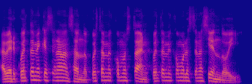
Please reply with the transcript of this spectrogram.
a ver, cuéntame qué están avanzando, cuéntame cómo están, cuéntame cómo lo están haciendo y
